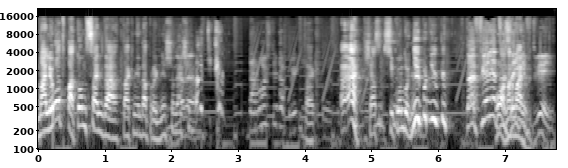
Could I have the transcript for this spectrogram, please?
На лед, потом со льда. Так не допрыгнешь иначе. Да, может ты допрыгнешь. Так. А, сейчас, секунду. Не, не, не. Да, О, фиолетовый, зайди нормально. в дверь.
